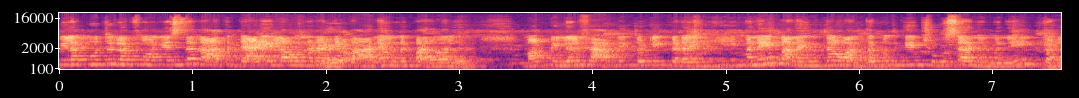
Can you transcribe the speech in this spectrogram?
వీళ్ళ కూతుర్లకు ఫోన్ చేస్తే రాత్రి డాడీ ఎలా ఉన్నాడంటే బాగానే ఉంది పర్వాలేదు. మా పిల్లల ఫ్యామిలీ తోటి ఇక్కడ ఈమెనే మన ఎంతో అంతమందికి చూశాను ఈమెని ఇక్కడ.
